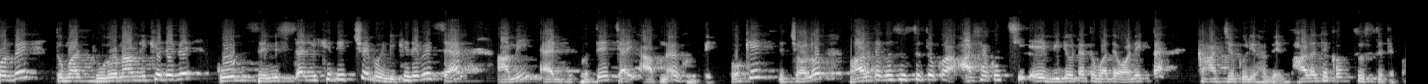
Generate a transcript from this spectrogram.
করবে, তোমার পুরো নাম লিখে দেবে, কোন সেমিস্টার লিখে দিচ্ছ এবং লিখে দেবে, স্যার, আমি অ্যাড হতে চাই আপনার গ্রুপে ওকে চলো, ভালো থেকো, সুস্থ থেকো, আশা করছি এই ভিডিওটা তোমাদের অনেকটা কার্যকরী হবে। ভালো থেকো সুস্থ থেকো।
